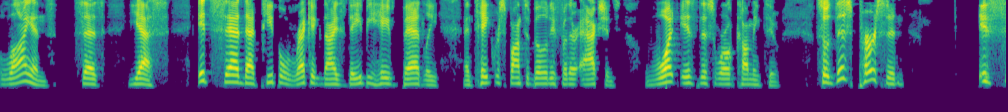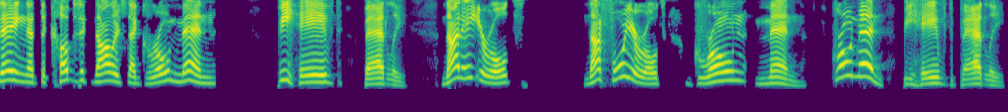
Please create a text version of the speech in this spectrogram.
Lyons says, yes, it's said that people recognize they behaved badly and take responsibility for their actions. What is this world coming to? So this person is saying that the Cubs acknowledge that grown men behaved badly. Not eight year olds, not four year olds, grown men. Grown men behaved badly.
